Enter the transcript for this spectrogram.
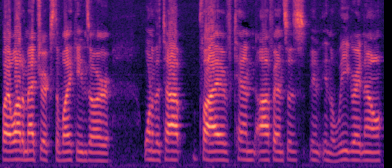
By a lot of metrics, the Vikings are one of the top five, ten offenses in, in the league right now,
